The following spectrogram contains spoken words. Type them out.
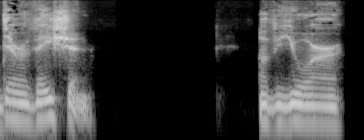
derivation of your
